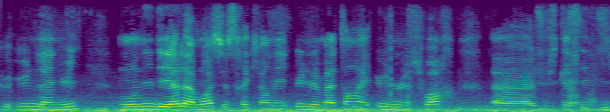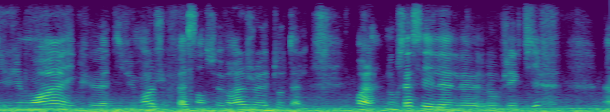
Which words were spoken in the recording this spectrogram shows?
que une la nuit. Mon idéal à moi, ce serait qu'il y en ait une le matin et une le soir euh, jusqu'à ces 18 mois et qu'à 18 mois, je fasse un sevrage total. Voilà, donc ça c'est l'objectif. Euh,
